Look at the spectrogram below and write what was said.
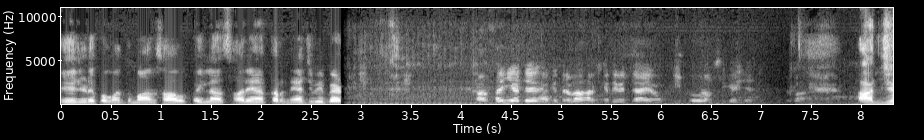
ਇਹ ਜਿਹੜੇ ਭਗਵੰਤ ਮਾਨ ਸਾਹਿਬ ਪਹਿਲਾਂ ਸਾਰਿਆਂ ਧਰਨਿਆਂ 'ਚ ਵੀ ਬੈਠ ਖਾਲਸਾ ਜੀ ਅੱਜ ਗਿੱਦੜਵਾ ਹਲਕੇ ਦੇ ਵਿੱਚ ਆਏ ਹੋ। ਕੀ ਪ੍ਰੋਗਰਾਮ ਸੀਗਾ ਜੀ ਅੱਜ ਗਿੱਦੜਵਾ? ਅੱਜ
